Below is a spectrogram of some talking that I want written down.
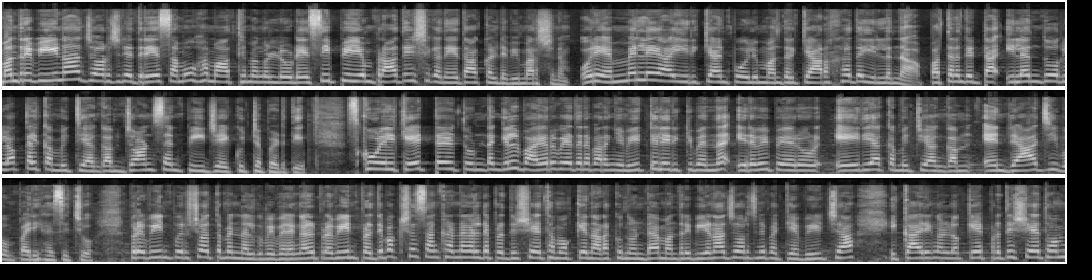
മന്ത്രി വീണ ജോർജിനെതിരെ സമൂഹ മാധ്യമങ്ങളിലൂടെ സി പി ഐ എം പ്രാദേശിക നേതാക്കളുടെ വിമർശനം. ഒരു എം എൽ എ ആയി ഇരിക്കാൻ പോലും മന്ത്രിക്ക് അർഹതയില്ലെന്ന് പത്തനംതിട്ട ഇലന്തൂർ ലോക്കൽ കമ്മിറ്റി അംഗം ജോൺസൺ പി ജെ കുറ്റപ്പെടുത്തി. സ്കൂളിൽ കേട്ടെഴുത്തുണ്ടെങ്കിൽ വയറുവേദന പറഞ്ഞ് വീട്ടിലിരിക്കുമെന്ന് ഇരവിപേരൂർ ഏരിയ കമ്മിറ്റി അംഗം എൻ രാജീവും പരിഹസിച്ചു. പ്രവീൺ പുരുഷോത്തമൻ നൽകും വിവരങ്ങൾ. പ്രവീൺ പ്രതിപക്ഷ സംഘടനകളുടെ പ്രതിഷേധമൊക്കെ നടക്കുന്നുണ്ട്. മന്ത്രി വീണ ജോർജിന് പറ്റിയ വീഴ്ച ഇക്കാര്യങ്ങളിലൊക്കെ പ്രതിഷേധവും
